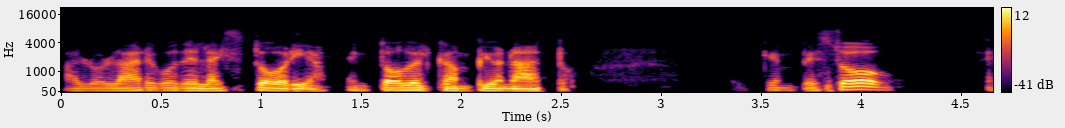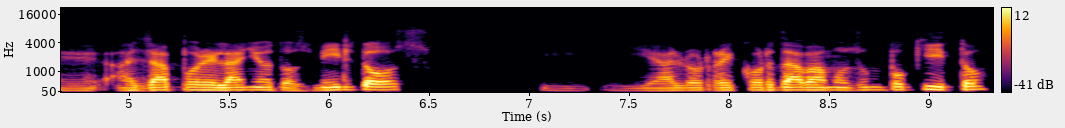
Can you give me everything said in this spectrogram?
a lo largo de la historia, en todo el campeonato, que empezó eh, allá por el año 2002, y, ya lo recordábamos un poquito,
